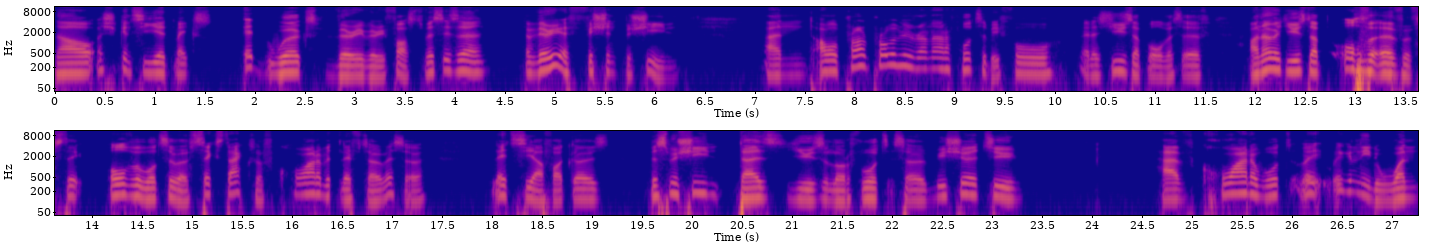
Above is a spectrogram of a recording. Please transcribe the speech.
Now as you can see it makes it works very very fast. This is a a very efficient machine and I will pro probably run out of water before it has used up all this earth. I know it used up all the earth with stick, all the water with six stacks with quite a bit left over, so let's see how far it goes. This machine does use a lot of water, so be sure to have quite a water. Wait, we're gonna need one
